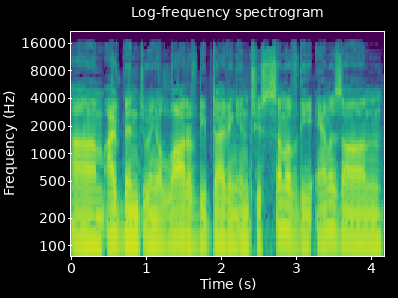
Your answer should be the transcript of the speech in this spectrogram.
Um, I've been doing a lot of deep diving into some of the Amazon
